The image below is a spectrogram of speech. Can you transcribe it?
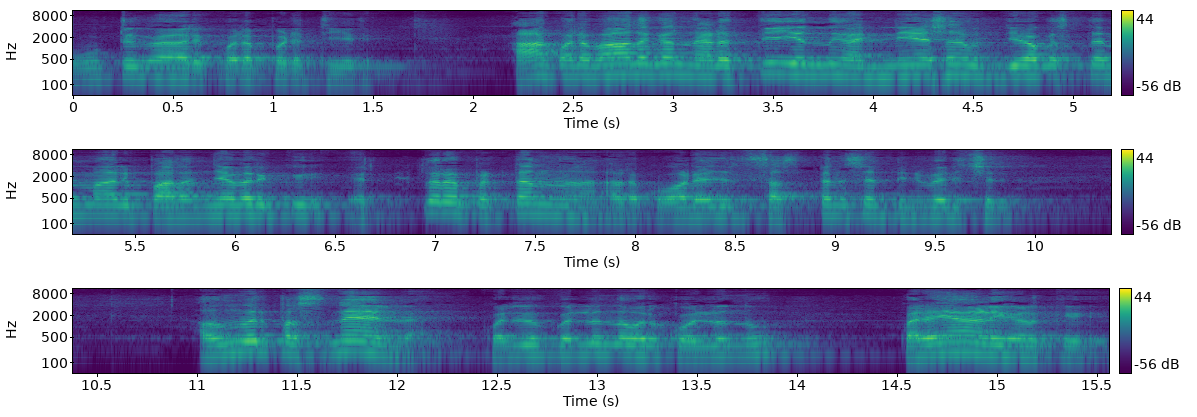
കൂട്ടുകാർ കൊലപ്പെടുത്തിയത്. ആ കൊലപാതകം നടത്തി എന്ന് അന്വേഷണ ഉദ്യോഗസ്ഥന്മാർ പറഞ്ഞവർക്ക് എത്ര പെട്ടെന്ന് അവരുടെ കോളേജിൽ സസ്പെൻഷൻ പിൻവലിച്ചത്. അതൊന്നും ഒരു പ്രശ്നമല്ല. കൊല്ല കൊല്ലുന്നവർ കൊല്ലുന്നു. കൊലയാളികൾക്ക്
